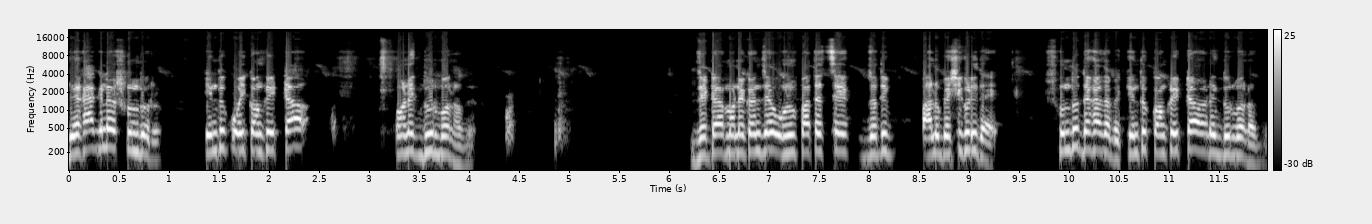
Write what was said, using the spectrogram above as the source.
দেখা গেলেও সুন্দর। কিন্তু ওই কংক্রিটটা অনেক দুর্বল হবে। যেটা মনে করেন যে অনুপাতের চেয়ে যদি বালু বেশি করে দেয়, সুন্দর দেখা যাবে। কিন্তু কংক্রিটটা অনেক দুর্বল হবে।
